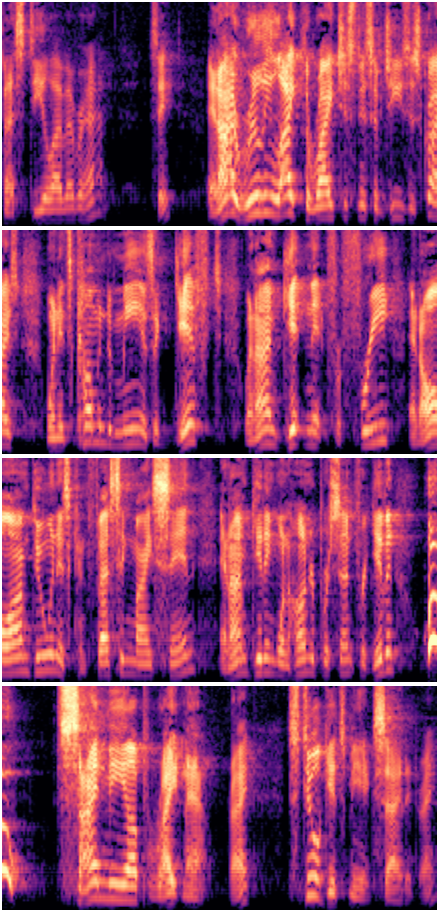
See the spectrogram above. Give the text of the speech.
best deal I've ever had. See? And I really like the righteousness of Jesus Christ when it's coming to me as a gift, when I'm getting it for free, and all I'm doing is confessing my sin, and I'm getting 100% forgiven. Woo! Sign me up right now, right? Still gets me excited, right?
